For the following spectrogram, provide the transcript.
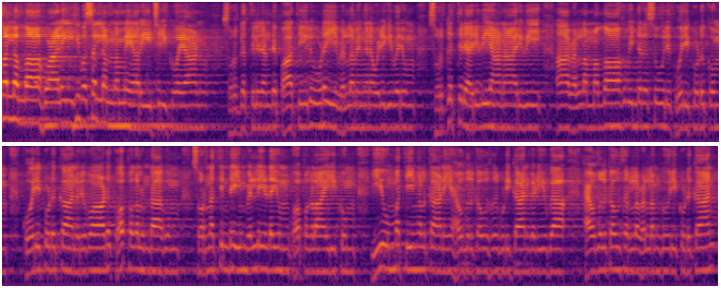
സല്ലല്ലാഹു അലൈഹി വസല്ലം നമ്മെ അറിയിച്ചിരിക്കുകയാണ്. സ്വർഗത്തിൽ രണ്ട് പാത്തിയിലൂടെ ഈ വെള്ളം എങ്ങനെ ഒഴുകി വരും? സ്വർഗത്തിലെ അരുവിയാണ് അരുവി. ആ വെള്ളം അള്ളാഹുവിന്റെ റസൂൽ കോരിക്കൊടുക്കും. കോരിക്കൊടുക്കാൻ ഒരുപാട് കോപ്പകളുണ്ടാകും. സ്വർണത്തിന്റെയും വെള്ളിയുടെയും കോപ്പകളായിരിക്കും. ഈ ഉമ്മത്തീങ്ങൾക്കാണ് ഈ ഹൗദുൽ കൗസർ കുടിക്കാൻ കഴിയുക. ഹൗദുൽ കൗസറിലെ വെള്ളം കോരിക്കൊടുക്കാൻ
